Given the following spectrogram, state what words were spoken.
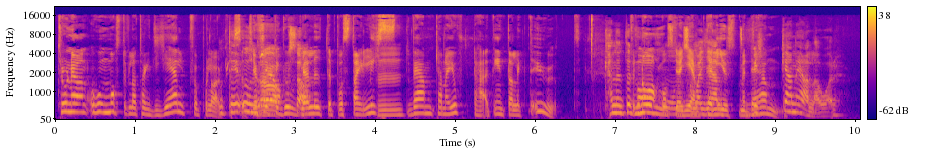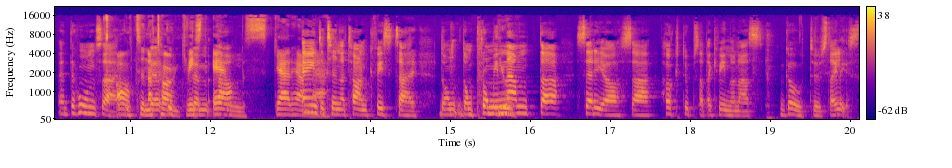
Tror ni hon, hon måste väl ha tagit hjälp för Polarpriset? Jag försökte jag googla lite på stylist. Vem kan ha gjort det här? Det inte har läckt ut? Kan det inte För vara någon hon måste jag som har hjälpt just med den. Vickan i alla år? Är inte hon så här... Ja, uppe- Tina Törnqvist uppe- ja. älskar henne. Är inte Tina Törnqvist så här, de, de prominenta, seriösa, högt uppsatta kvinnornas go-to-stylist?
